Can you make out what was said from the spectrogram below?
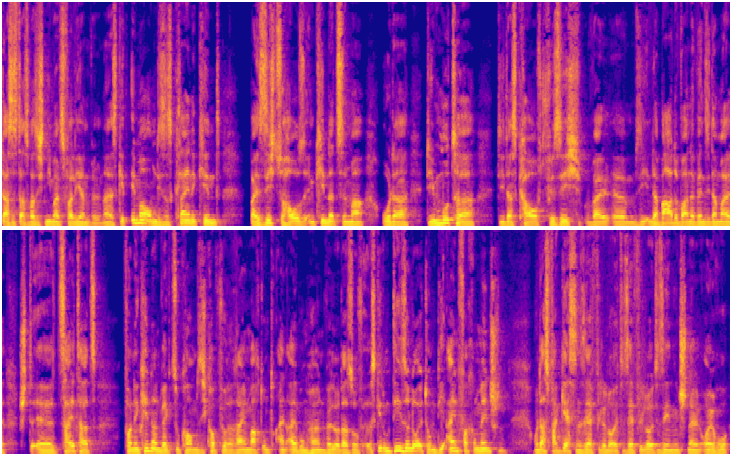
das ist das, was ich niemals verlieren will. Ne? Es geht immer um dieses kleine Kind, bei sich zu Hause im Kinderzimmer oder die Mutter, die das kauft für sich, weil ähm, sie in der Badewanne, wenn sie da mal äh, Zeit hat, von den Kindern wegzukommen, sich Kopfhörer reinmacht und ein Album hören will oder so. Es geht um diese Leute, um die einfachen Menschen. Und das vergessen sehr viele Leute. Sehr viele Leute sehen den schnellen Euro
